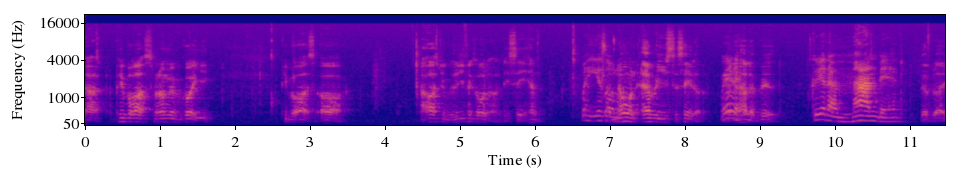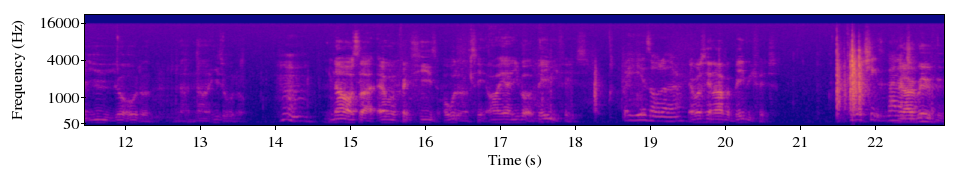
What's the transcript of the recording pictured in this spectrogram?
uh, people ask when I'm with Goyi, people ask, oh, I ask people, who do you think's older? They say him. But he is older. no one ever used to say that. When Really? I had a beard. Because you had a man beard. They'd be like, you, you're older. Like, nah, he's older. Hmm. Now it's like everyone thinks he's older and say, oh yeah, you got a baby face. But he is older though. Everyone's saying I have a baby face. Because your cheeks are kind Yeah, I agree with you.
